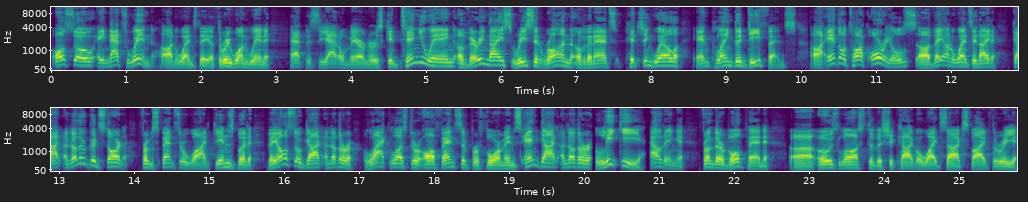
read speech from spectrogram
also a Nats win on Wednesday, a 3 1 win at the Seattle Mariners, continuing a very nice recent run of the Nats pitching well and playing good defense. Uh, and I'll talk Orioles. Uh, they on Wednesday night got another good start from Spencer Watkins, but they also got another lackluster offensive performance and got another leaky outing from their bullpen. Uh, O's lost to the Chicago White Sox 5 3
